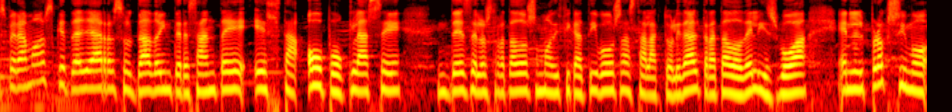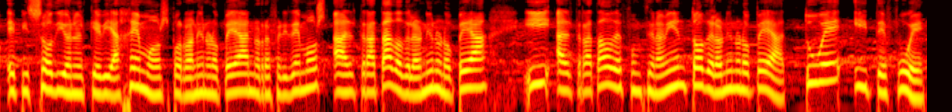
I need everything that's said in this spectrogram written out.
Esperamos que te haya resultado interesante esta OPO clase desde los tratados modificativos hasta la actualidad, el Tratado de Lisboa. En el próximo episodio en el que viajemos por la Unión Europea nos referiremos al Tratado de la Unión Europea y al Tratado de Funcionamiento de la Unión Europea, TUE y TEFUE.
